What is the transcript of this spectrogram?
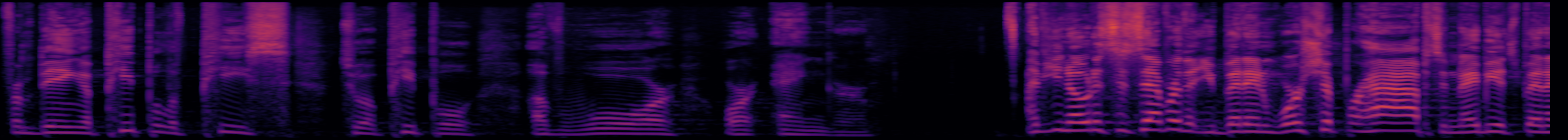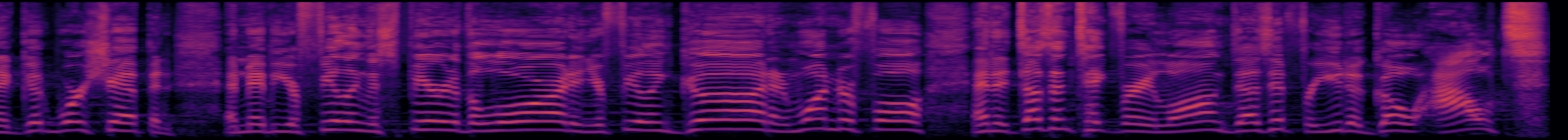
from being a people of peace to a people of war or anger. Have you noticed this ever that you've been in worship perhaps, and maybe it's been a good worship, and, and maybe you're feeling the Spirit of the Lord and you're feeling good and wonderful, and it doesn't take very long, does it, for you to go out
